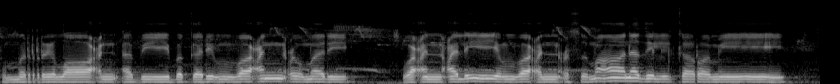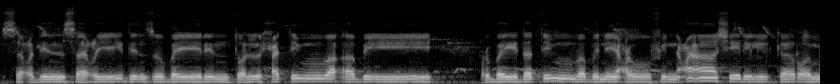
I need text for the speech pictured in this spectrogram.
ثم الرضا عن أبي بكر وعن عمر وعن علي وعن عثمان ذي الكرم سعد سعيد زبير طلحة وأبي عبيدة وابن عوف عاشر الكرم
